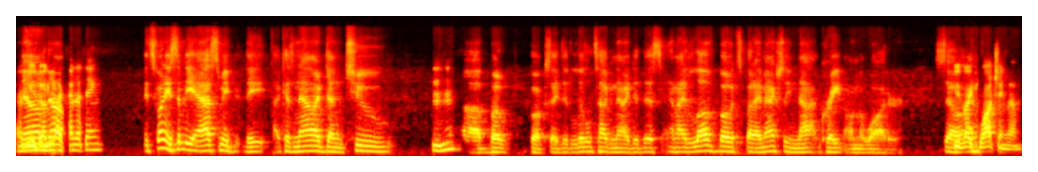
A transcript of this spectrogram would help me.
have No, you done no. that kind of thing? It's funny. Somebody asked me they because now I've done two hmm uh, boat books. I did Little Tug. Now I did this, and I love boats, but I'm actually not great on the water. So you like I'm- watching them?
